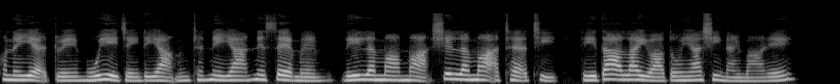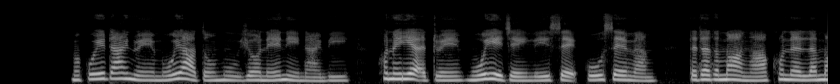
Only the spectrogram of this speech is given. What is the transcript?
9ရက်အတွင်းမိုးရေချိန်100မီတစ်နှစ်ရ20မီ၄လက်မမှ10လက်မအထက်အထိဒေသအလိုက်ရွာသွန်းရရှိနိုင်ပါတယ်။မကွေးတိုင်းတွင်မိုးရွာသွန်းမှုလျော့နည်းနေနိုင်ပြီး9ရက်အတွင်းမိုးရေချိန်40 60မီတဒသမ5ခုနှစ်လက်မ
